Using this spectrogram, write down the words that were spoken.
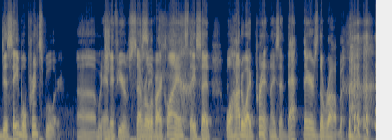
disable print spooler. Um, and if you're several of our clients, they said, "Well, how do I print?" And I said, "That there's the rub."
